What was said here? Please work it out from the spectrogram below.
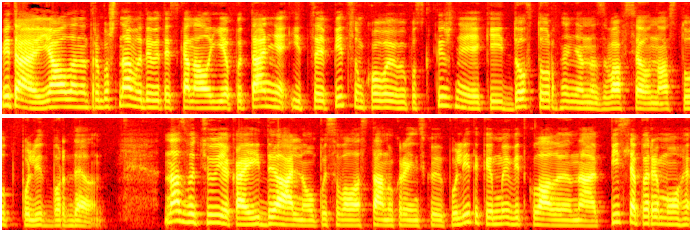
Вітаю, я Олена Требушна. Ви дивитесь канал Є питання, і це підсумковий випуск тижня, який до вторгнення називався у нас тут політборделем. Назву цю, яка ідеально описувала стан української політики, ми відклали на після перемоги.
